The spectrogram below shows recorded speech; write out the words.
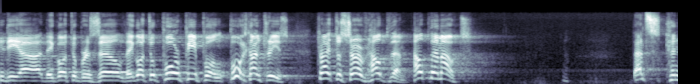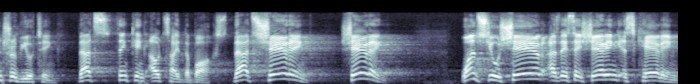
India, they go to Brazil, they go to poor people, poor countries. Try to serve, help them, help them out. That's contributing. That's thinking outside the box. That's sharing, sharing. Once you share, as they say, sharing is caring.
